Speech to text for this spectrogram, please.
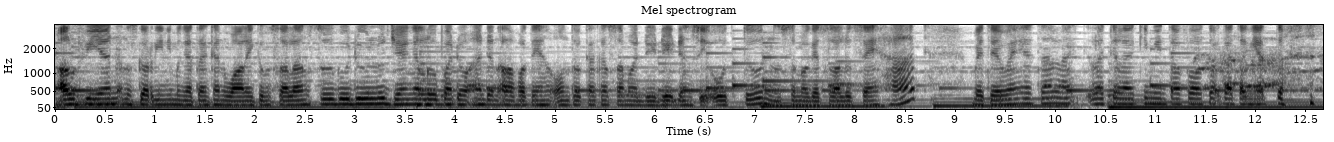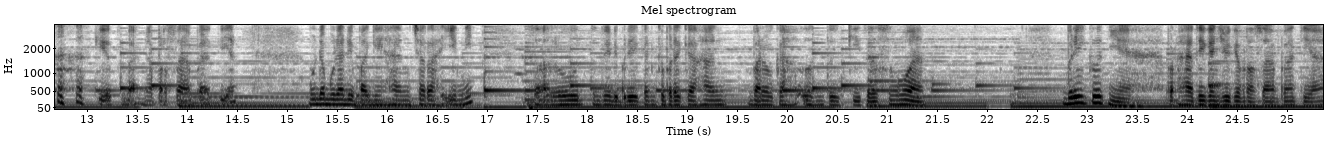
Alfian underscore ini mengatakan Waalaikumsalam subuh dulu. Jangan lupa doa dan al-fatihah untuk kakak sama dede dan si Utun. Semoga selalu sehat. BTW eta laki-laki minta foto katanya tuh. Cute banget persahabat ya. Mudah-mudahan di pagi yang cerah ini selalu tentunya diberikan keberkahan barokah untuk kita semua. Berikutnya, perhatikan juga persahabat ya.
